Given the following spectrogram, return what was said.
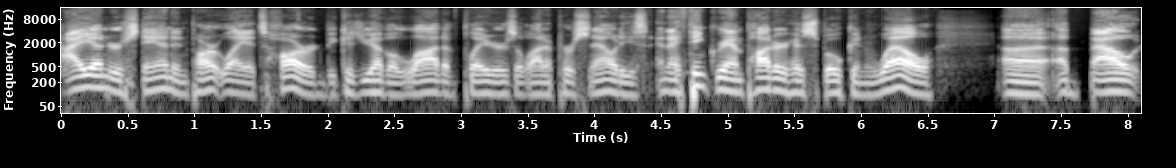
i understand in part why it's hard because you have a lot of players a lot of personalities and i think graham potter has spoken well uh, about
